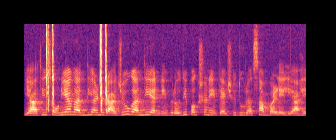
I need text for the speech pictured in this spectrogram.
याआधी सोनिया गांधी आणि राजीव गांधी यांनी विरोधी पक्षनेत्याची धुरा सांभाळलेली आहे.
